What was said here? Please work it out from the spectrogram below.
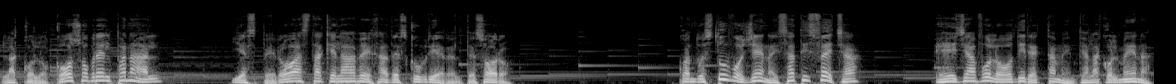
la colocó sobre el panal y esperó hasta que la abeja descubriera el tesoro. Cuando estuvo llena y satisfecha, ella voló directamente a la colmena.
